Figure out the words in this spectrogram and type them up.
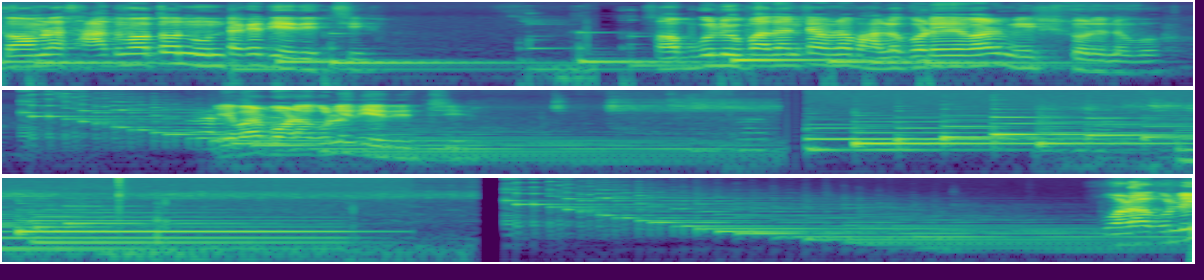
তো আমরা স্বাদ মতো নুনটাকে দিয়ে দিচ্ছি। সবগুলি উপাদানকে আমরা ভালো করে এবার মিক্স করে নেব। এবার বড়াগুলি দিয়ে দিচ্ছি। বড়াগুলি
